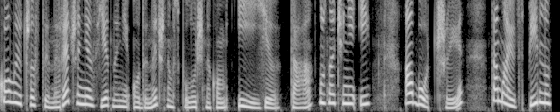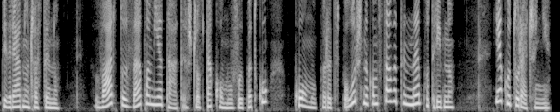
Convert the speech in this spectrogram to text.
коли частини речення з'єднані одиничним сполучником і й та у значенні і, або чи та мають спільну підрядну частину. Варто запам'ятати, що в такому випадку кому перед сполучником ставити не потрібно. Як у Туреччині,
